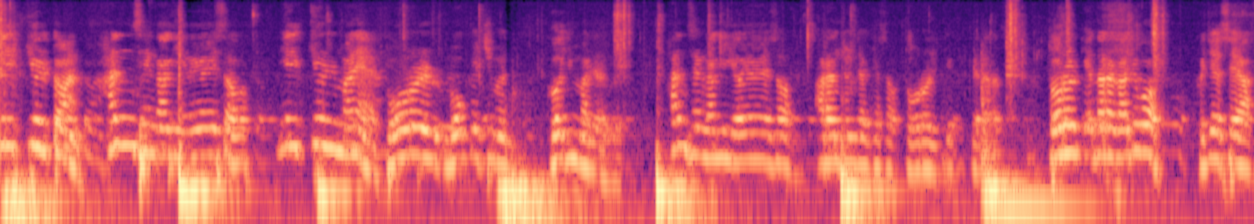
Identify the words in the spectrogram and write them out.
일주일 동안 한 생각에 의해서 일주일 만에 도를 못 깨치면 거짓말이라고 해요. 한 생각이 여여해서 아란 존자께서 도를 깨- 깨달았어요. 도를 깨달아 가지고 그제서야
